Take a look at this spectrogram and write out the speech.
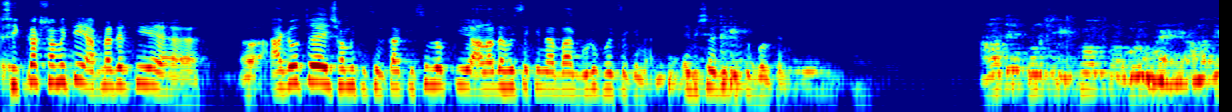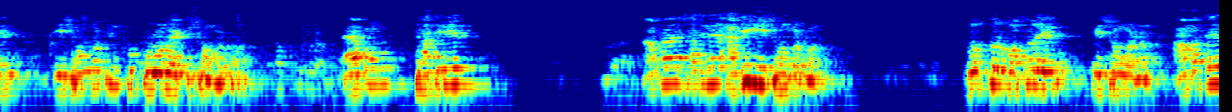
শিক্ষক সমিতি আপনাদের কি আগেও তো এই সমিতি ছিল, তার কিছু লোক কি আলাদা হয়েছে কিনা বা গ্রুপ হয়েছে কিনা এই বিষয়ে যদি একটু বলতেন। আমাদের কোনো শিক্ষক গ্রুপ হয়নি, আমাদের এই সংগঠন খুব পুরনো একটি সংগঠন। এবং স্বাধীনের, আমরা স্বাধীনের আগেই এই সংগঠন, সত্তর বছরের এই সংগঠন। আমাদের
